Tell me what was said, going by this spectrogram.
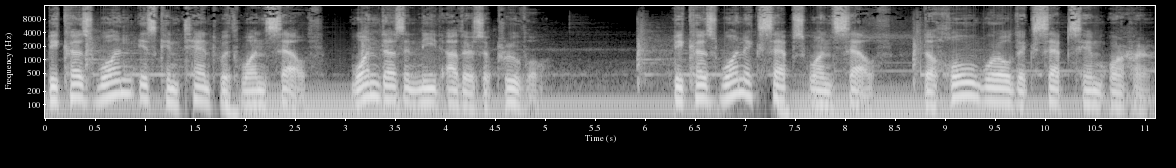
Because one is content with oneself, one doesn't need others' approval. Because one accepts oneself, the whole world accepts him or her.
